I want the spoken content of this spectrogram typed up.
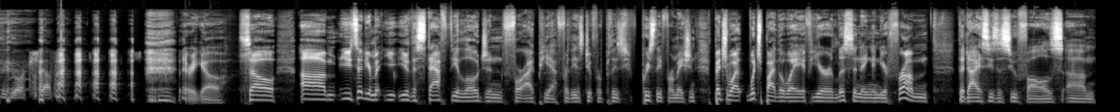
New York stuff. there we go. So um, you said you're you're the staff theologian for IPF for the Institute for Priestly Formation, which, which by the way, if you're listening and you're from the Diocese of Sioux Falls, um,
